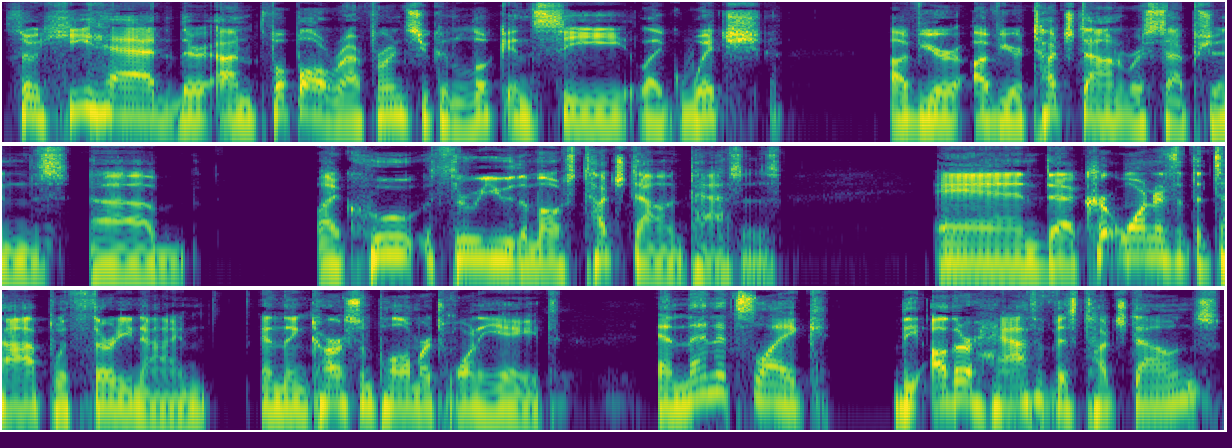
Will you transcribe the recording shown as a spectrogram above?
So he had there on Football Reference. You can look and see like which of your of your touchdown receptions, uh, like who threw you the most touchdown passes. And uh, Kurt Warner's at the top with 39, and then Carson Palmer 28, and then it's like the other half of his touchdowns.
